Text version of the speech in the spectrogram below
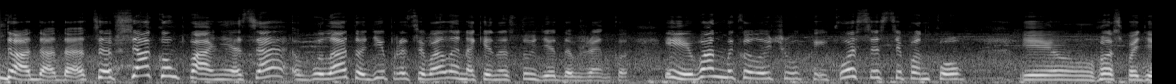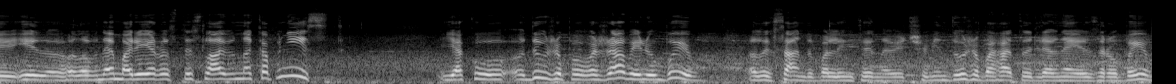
Да, да, да. Це вся компанія. Це була тоді працювала на кіностудії Довженко. І Іван Миколайчук, і Костя Степанков, і, господі, і головне Марія Ростиславівна Капніст, яку дуже поважав і любив Олександр Валентинович. Він дуже багато для неї зробив.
